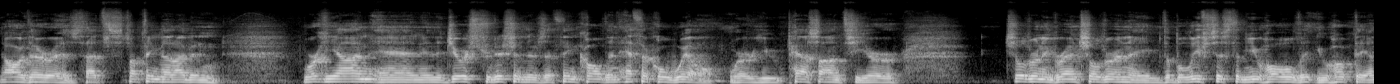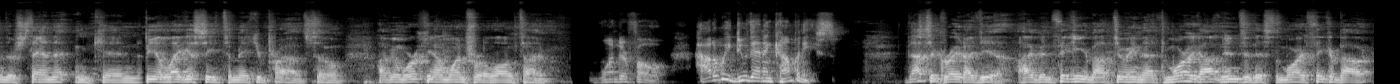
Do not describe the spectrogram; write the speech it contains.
Oh, there is. That's something that I've been working on. And in the Jewish tradition, there's a thing called an ethical will, where you pass on to your children and grandchildren a, the belief system you hold that you hope they understand it and can be a legacy to make you proud. So I've been working on one for a long time. Wonderful. How do we do that in companies? That's a great idea. I've been thinking about doing that. The more I've gotten into this, the more I think about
